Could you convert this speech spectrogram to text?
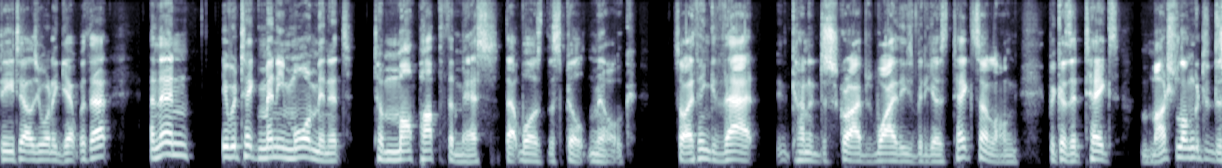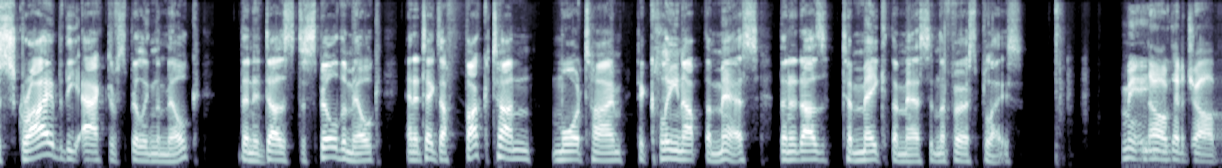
details you want to get with that. And then it would take many more minutes to mop up the mess that was the spilt milk. So I think that kind of describes why these videos take so long because it takes much longer to describe the act of spilling the milk than it does to spill the milk and it takes a fuck ton more time to clean up the mess than it does to make the mess in the first place. I mean, No, get a job.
